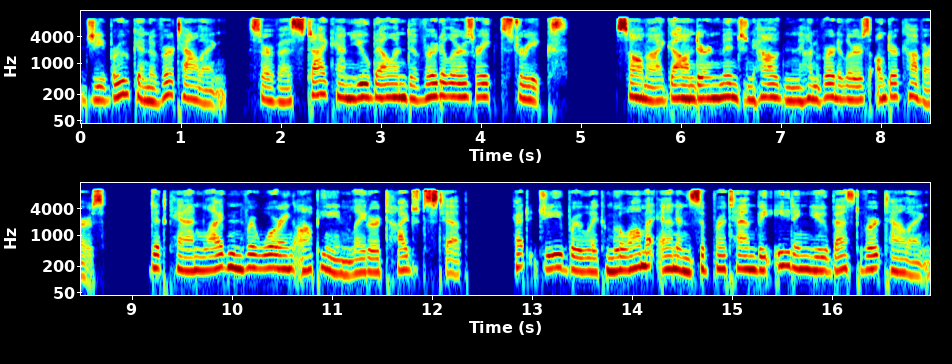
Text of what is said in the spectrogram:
Gebruiken vertaling, service kan u de vertalers reikt streaks. Samai gondern Mingen houden hun vertelers undercovers. Dit kan leiden verwarring op een later tijdstip. Het gebruik muama enence beeting u best vertaling.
